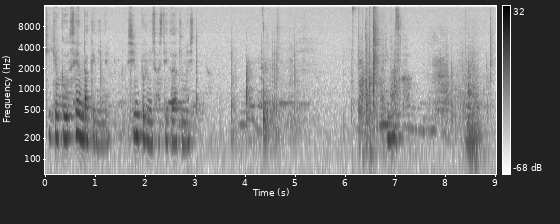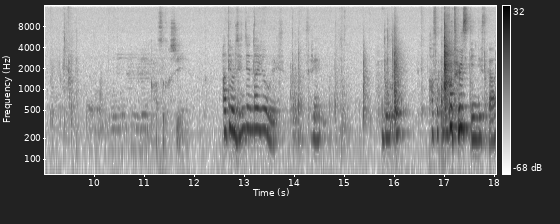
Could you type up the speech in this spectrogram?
結局線だけにねシンプルにさせていただきました。ありますか？恥ずかしい。あでも全然大丈夫です。それ。どう？え？パソコンごと見せていいんですか？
